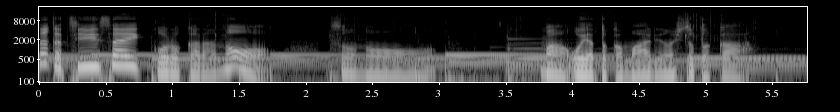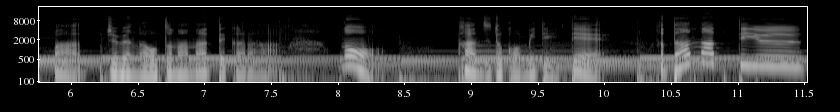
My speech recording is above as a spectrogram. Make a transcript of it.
なんか小さい頃からのそのまあ親とか周りの人とか、まあ、自分が大人になってからの感じとかを見ていて旦那っていう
